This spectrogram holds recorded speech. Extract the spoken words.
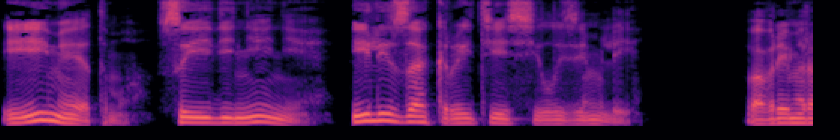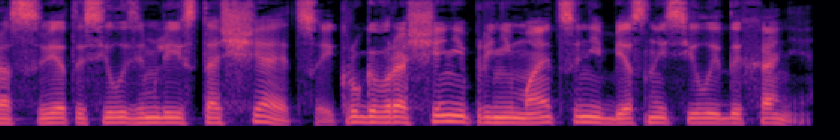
и имя этому — соединение или закрытие силы Земли. Во время рассвета сила Земли истощается, и круговращение принимается небесной силой дыхания.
